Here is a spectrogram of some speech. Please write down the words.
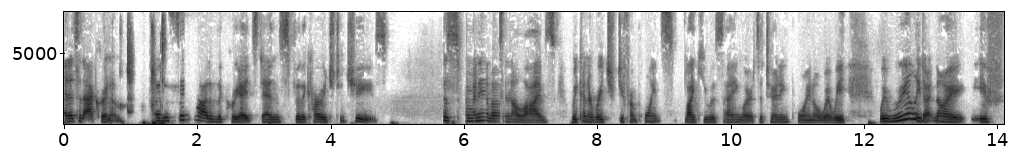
and it's an acronym. So the c part of the create stands for the courage to choose because so many of us in our lives we kind of reach different points like you were saying where it's a turning point or where we we really don't know if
